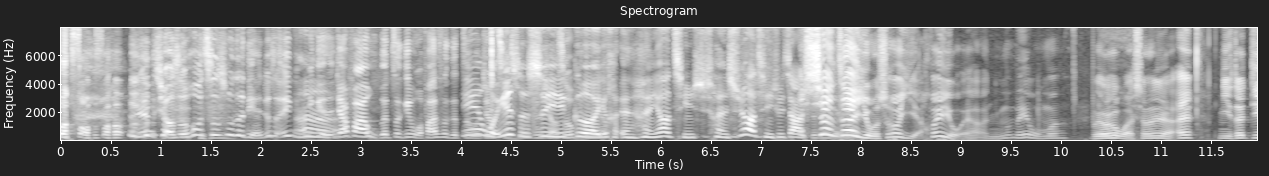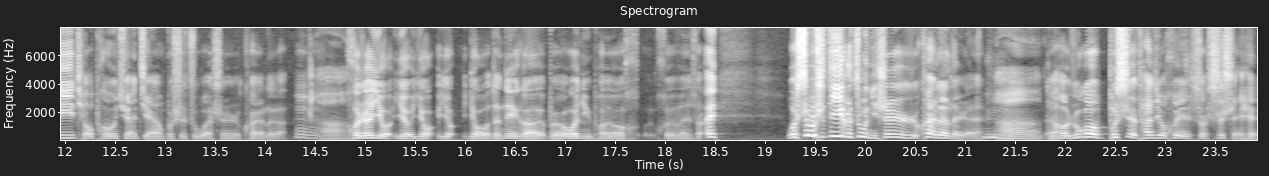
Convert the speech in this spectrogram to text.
了，嫂嫂。人小时候吃醋的点就是，哎，你给人家发五个字，给我发四个字，因为我一直是一个很很要情绪、很需要情绪价值。现在有时候也会有呀，你们没有吗？比如说我生日，哎，你的第一条朋友圈竟然不是祝我生日快乐，嗯，啊，或者有有有有有的那个，比如我女朋友会会问说，哎，我是不是第一个祝你生日快乐的人？嗯啊，对然后如果不是，他就会说是谁？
